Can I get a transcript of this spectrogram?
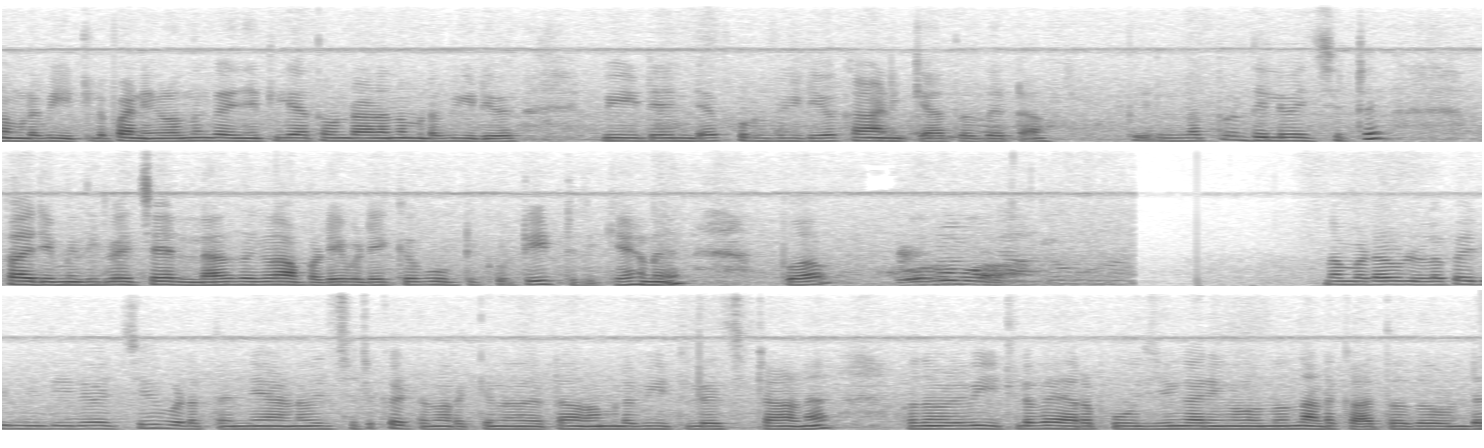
നമ്മുടെ വീട്ടിൽ പണികളൊന്നും കഴിഞ്ഞിട്ടില്ലാത്തതുകൊണ്ടാണ് നമ്മുടെ വീഡിയോ വീടിന്റെ ഫുൾ വീഡിയോ കാണിക്കാത്തത് കേട്ടോ. പിന്നെ ഇതിൽ വെച്ചിട്ട് പരിമിതിയിൽ വെച്ച എല്ലാ ഇതുകളും അവിടെ ഇവിടെയൊക്കെ കൂട്ടി കൂട്ടി ഇട്ടിരിക്കുകയാണ്. അപ്പോൾ നമ്മുടെ ഉള്ള പരിമിതിയിൽ വെച്ച് ഇവിടെ തന്നെയാണ് വെച്ചിട്ട് കെട്ട് നിറയ്ക്കുന്നത് കേട്ടോ. നമ്മുടെ വീട്ടിൽ വെച്ചിട്ടാണ്. അപ്പോൾ നമ്മുടെ വീട്ടിൽ വേറെ പൂജയും കാര്യങ്ങളൊന്നും നടക്കാത്തത് കൊണ്ട്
